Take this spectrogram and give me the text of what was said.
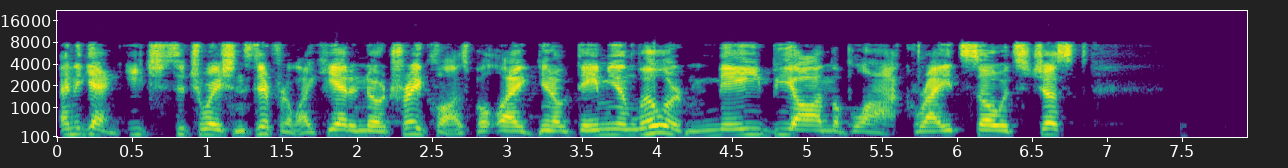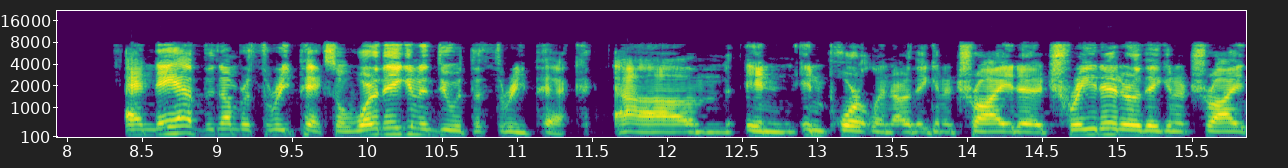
And again, each situation is different. Like he had a no trade clause, but like you know, Damian Lillard may be on the block, right? So it's just, and they have the number three pick. So what are they going to do with the three pick um, in in Portland? Are they going to try to trade it, or are they going to try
